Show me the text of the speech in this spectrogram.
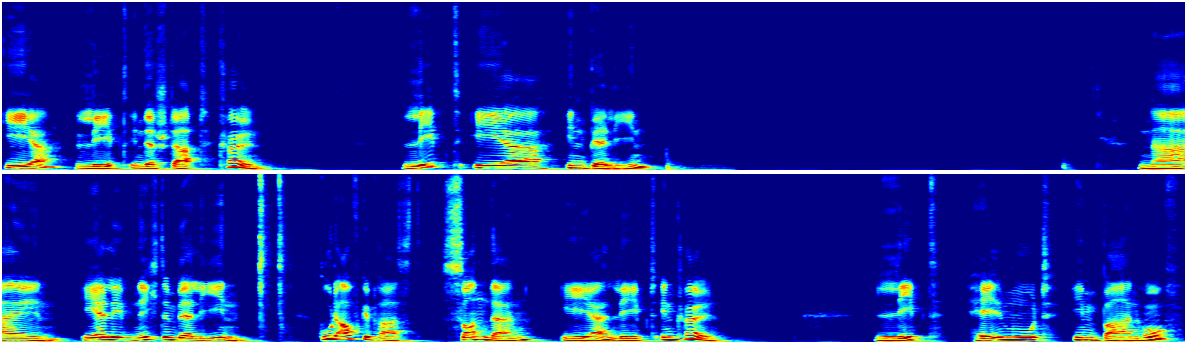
Er lebt in der Stadt Köln. Lebt er in Berlin? Nein, er lebt nicht in Berlin. Gut aufgepasst, sondern er lebt in Köln. Lebt Helmut im Bahnhof?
